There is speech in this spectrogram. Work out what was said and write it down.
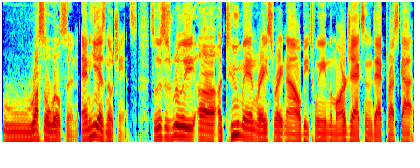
Russell Wilson, and he has no chance. So this is really a, a two-man race right now between Lamar Jackson and Dak Prescott.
